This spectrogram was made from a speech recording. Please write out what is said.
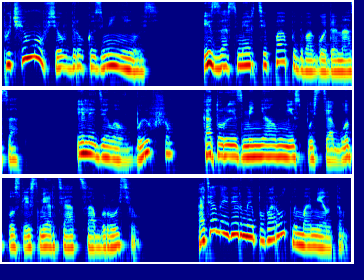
Почему все вдруг изменилось? Из-за смерти папы два года назад? Или дело в бывшем, который изменял мне спустя год после смерти отца, бросил? Хотя, наверное, поворотным моментом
